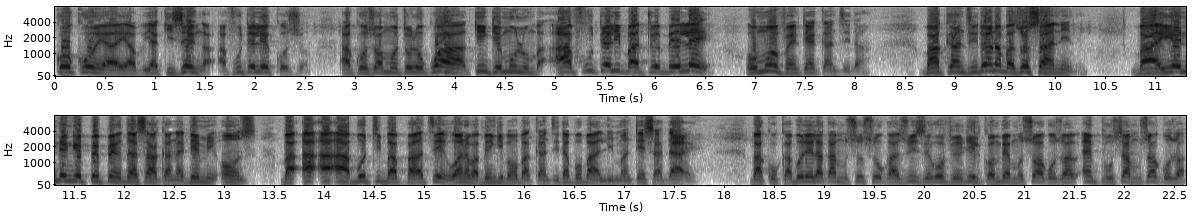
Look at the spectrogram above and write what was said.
koko ya, ya, ya kizenga afuteli ye kosho akozwa moto lokwa kinke mulumba afuteli bato ebele au moins 21 kandida ba candidat wana bazosala nini baye ndenge pprd asalaka na 2011 ba aaa boti ba parti wana babengi bango bacandidat mpo baalimente shadare bakokabolelaka mosusu oyo azwi 0 combien mosusu akozwa 1 pourcent mosusu akozwa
